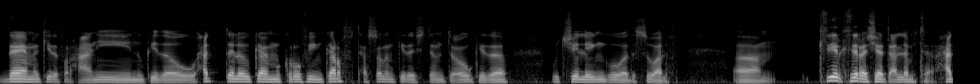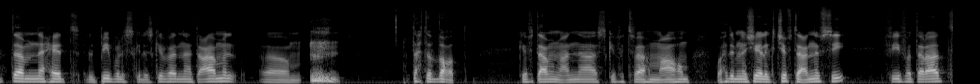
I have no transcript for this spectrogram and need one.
دائما كذا فرحانين وكذا وحتى لو كان مكروفين كرف تحصلهم كذا يستمتعوا كذا و chilling وهذا السوالف. كثير كثير أشياء تعلمتها. حتى من ناحية ال people skills كيف أنها تعامل تحت الضغط. كيف تتعامل مع الناس كيف تتفاهم معاهم. واحدة من الأشياء اللي اكتشفتها عن نفسي في فترات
